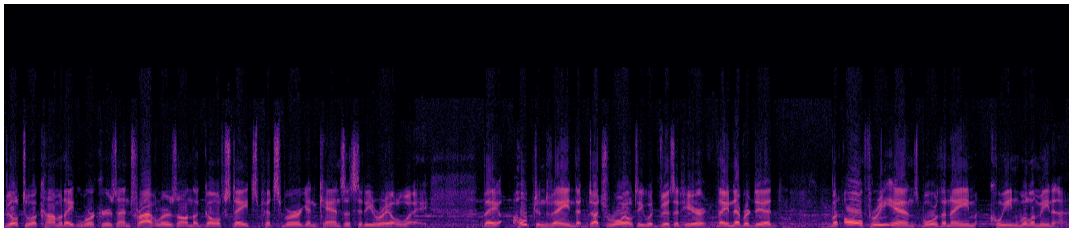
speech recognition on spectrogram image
built to accommodate workers and travelers on the Gulf States, Pittsburg, and Kansas City Railway. They hoped in vain that Dutch royalty would visit here. They never did, but all three inns bore the name Queen Wilhelmina.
